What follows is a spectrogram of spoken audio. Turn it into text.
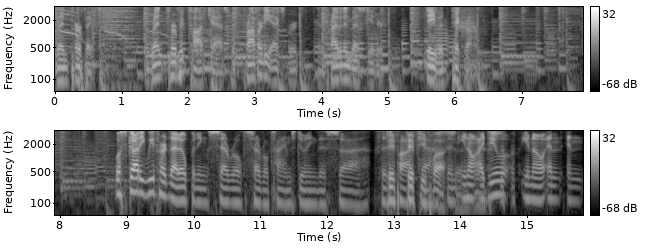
rent perfect. The Rent Perfect podcast with property expert and private investigator, David Pickron. Well, Scotty, we've heard that opening several, several times doing this uh, this Fif- podcast. 50 plus, and uh, you know, yeah. I do, you know, and and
